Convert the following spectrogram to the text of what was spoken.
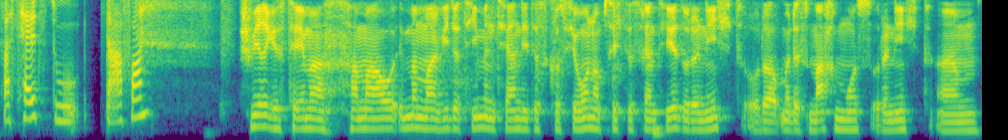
Was hältst du davon? Schwieriges Thema. Haben wir auch immer mal wieder teamintern die Diskussion, ob sich das rentiert oder nicht oder ob man das machen muss oder nicht. Ähm,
